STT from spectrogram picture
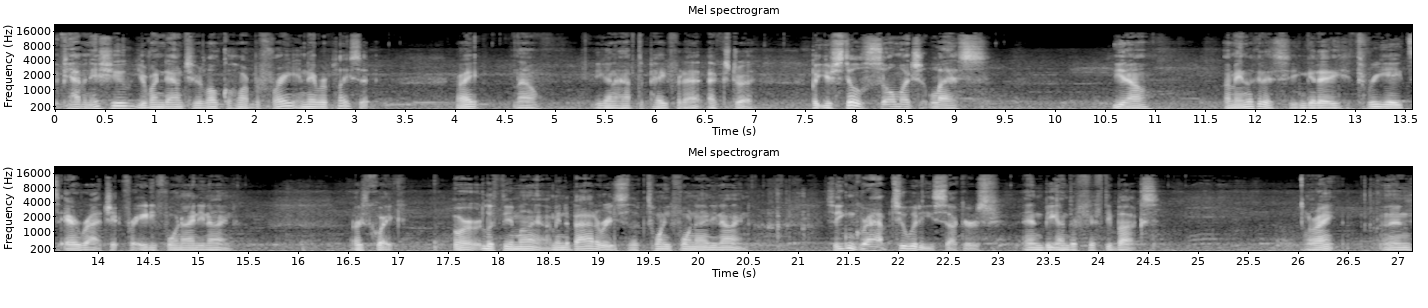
if you have an issue, you run down to your local Harbor Freight and they replace it, right? Now, you're gonna have to pay for that extra, but you're still so much less you know, I mean, look at this. You can get a 3 8 air ratchet for $84.99. Earthquake or lithium ion. I mean, the batteries look $24.99. So you can grab two of these suckers and be under 50 bucks. All right. And then,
